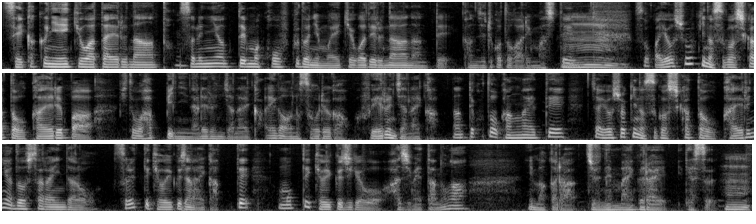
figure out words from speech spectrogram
正確に影響を与えるなと、それによってまあ幸福度にも影響が出るななんて感じることがありまして、うん。そうか、幼少期の過ごし方を変えれば、人はハッピーになれるんじゃないか、笑顔の総量が増えるんじゃないか、なんてことを考えて、じゃあ幼少期の過ごし方を変えるにはどうしたらいいんだろう。それって教育じゃないかって思って教育事業を始めたのが、今から10年前ぐらいです。うん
